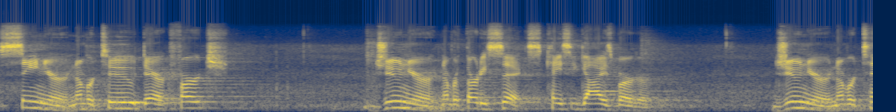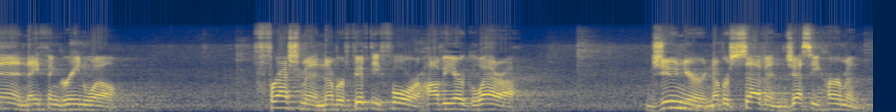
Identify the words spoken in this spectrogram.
Senior, number 2, Derek Furch. Junior, number 36, Casey Geisberger. Junior, number 10, Nathan Greenwell. Freshman, number 54, Javier Guerra. Junior, number seven, Jesse Herman.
